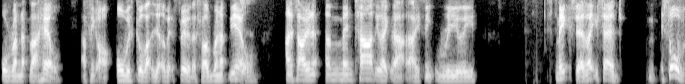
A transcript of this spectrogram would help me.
or run up that hill? I think, oh, always go that little bit further. So I'll run up the hill. And it's having a mentality like that, that I think really makes it. Like you said, it's sort of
